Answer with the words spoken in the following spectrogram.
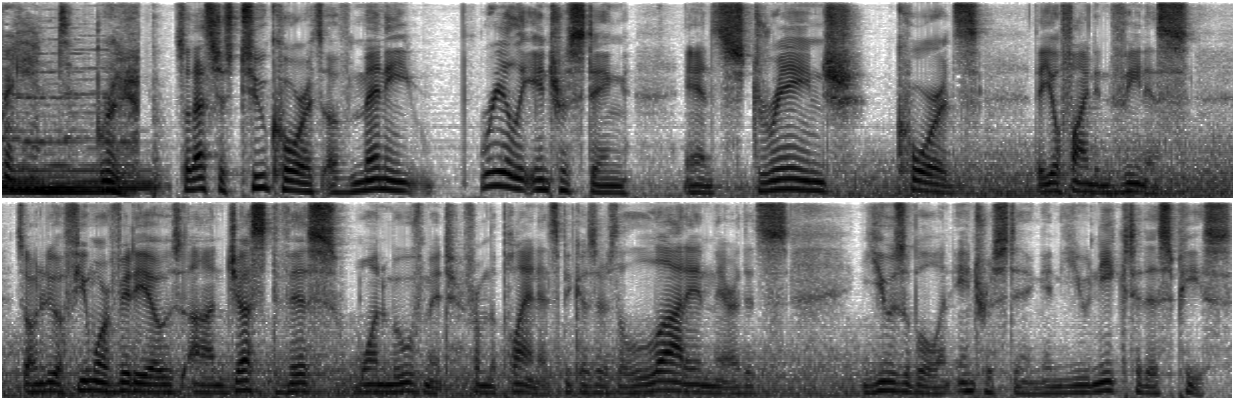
Brilliant. Brilliant. Brilliant. So that's just two chords of many really interesting and strange chords that you'll find in Venus. So I'm going to do a few more videos on just this one movement from the planets because there's a lot in there that's usable and interesting and unique to this piece.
